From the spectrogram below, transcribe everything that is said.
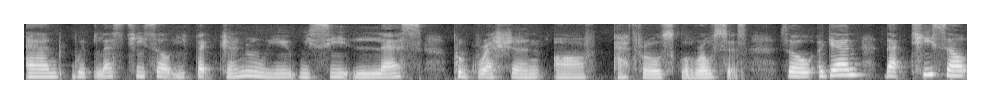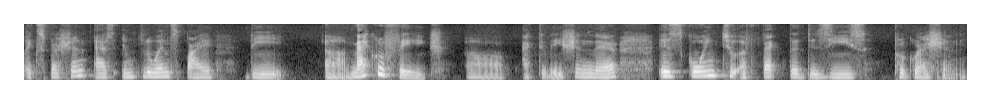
And with less T cell effect, generally, we see less progression of atherosclerosis. So, again, that T cell expression, as influenced by the uh, macrophage uh, activation there is going to affect the disease progression.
